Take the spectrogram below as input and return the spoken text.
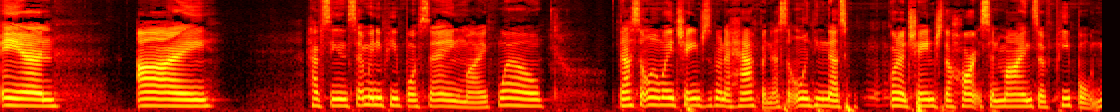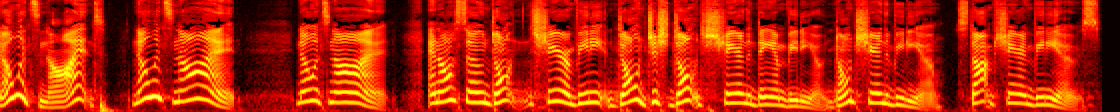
And I have seen so many people saying, like, well, that's the only way change is going to happen. That's the only thing that's going to change the hearts and minds of people. No, it's not. No, it's not. No, it's not. And also, don't share a video. Don't just don't share the damn video. Don't share the video. Stop sharing videos.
